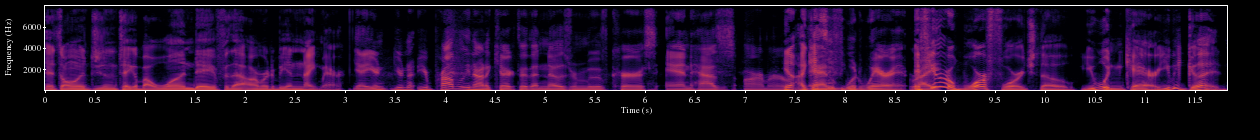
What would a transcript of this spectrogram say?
it's only going to take about one day for that armor to be a nightmare. Yeah, you're you're not, you're probably not a character that knows remove curse and has armor. You know, I guess and if- would wear it. Right? If you're a Warforged, though, you wouldn't care. You'd be good,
